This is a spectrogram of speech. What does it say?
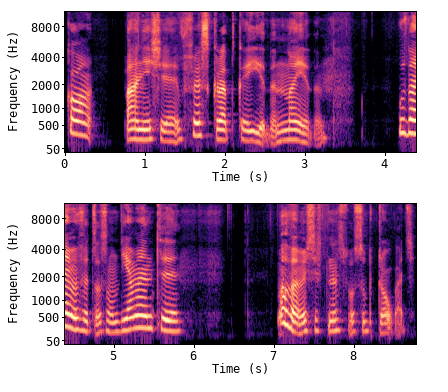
kopanie się przez kratkę 1 na 1. Uznajmy, że to są diamenty. Możemy się w ten sposób czołgać.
